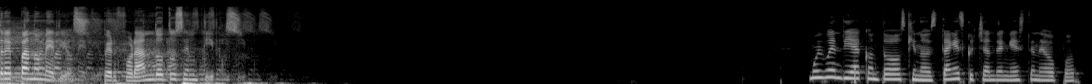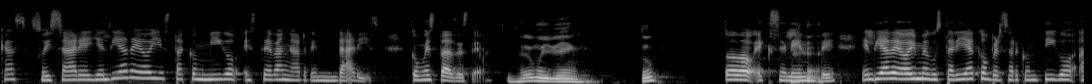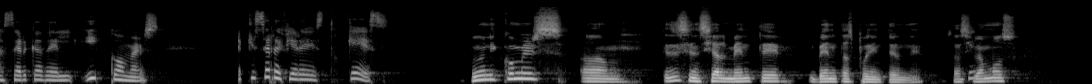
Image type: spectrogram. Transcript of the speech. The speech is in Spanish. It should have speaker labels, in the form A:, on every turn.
A: Trépano Medios, perforando tus sentidos.
B: Muy buen día con todos quienes nos están escuchando en este nuevo podcast. Soy Sara y el día de hoy está conmigo Esteban Arbendaris. ¿Cómo estás, Esteban?
C: Muy bien. ¿Tú?
B: Todo excelente. el día de hoy me gustaría conversar contigo acerca del e-commerce. ¿A qué se refiere esto? ¿Qué es?
C: Bueno, el e-commerce es esencialmente ventas por Internet. O sea, si vamos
